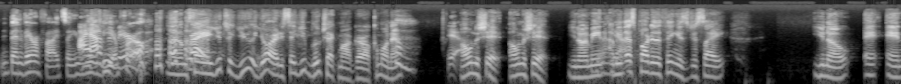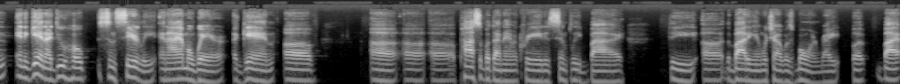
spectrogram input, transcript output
been verified, so you I may be a verified. pro. you know what I'm right. saying? You took you you already said you blue check mark girl. Come on now. yeah. Own the shit. Own the shit. You know what I mean? Yeah, I mean that's part of the thing is just like you know, and, and and again, I do hope sincerely, and I am aware again of a uh, uh, uh, possible dynamic created simply by the uh, the body in which I was born, right? But by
